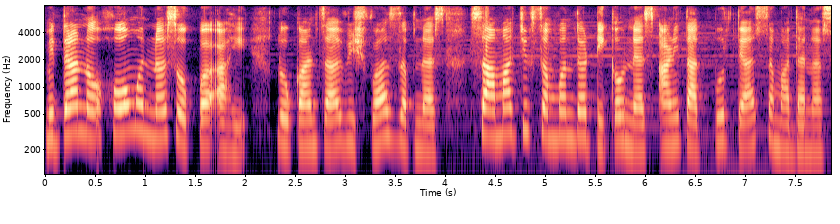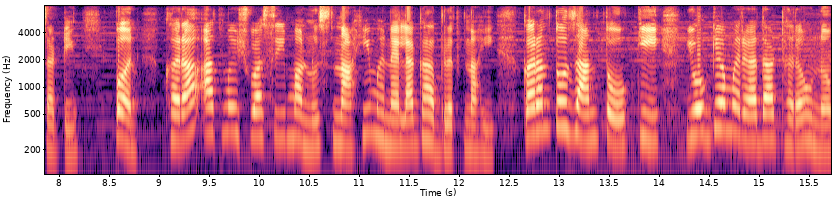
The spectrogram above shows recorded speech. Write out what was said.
मित्रांनो हो म्हणणं सोपं आहे. लोकांचा विश्वास जपण्यास सामाजिक संबंध टिकवण्यास आणि तात्पुरत्या समाधानासाठी. पण खरा आत्मविश्वासी माणूस नाही म्हणायला घाबरत नाही. कारण तो जाणतो की योग्य मर्यादा ठरवणं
